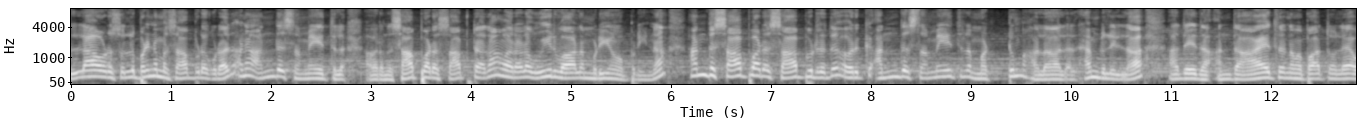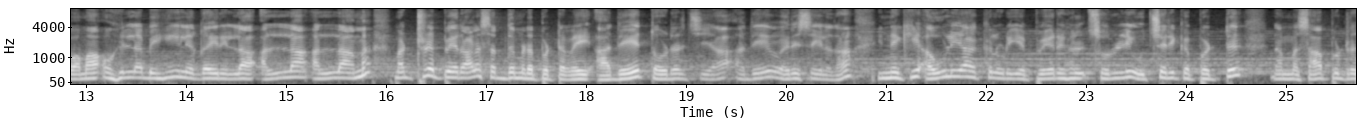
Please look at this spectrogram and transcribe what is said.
அல்லாவோட சொல்லப்படி நம்ம சாப்பிடக்கூடாது. ஆனால் அந்த சமயத்தில் அவர் அந்த சாப்பாடை சாப்பிட்டா தான் அவரால் உயிர் வாழ முடியும் அப்படின்னா அந்த சாப்பாடை சாப்பிட்றது அவருக்கு அந்த சமயத்தில் மட்டும் ஹலால். அலமதுல்லா அதே தான் அந்த ஆயத்தில் நம்ம பார்த்தோம்ல வமா ஒஹில்ல பிஹில் கைரில்லா அல்லா அல்லாமல் மற்ற பேரால் சப் சப்தமிடப்பட்டவை அதே தொடர்ச்சியாக அதே வரிசையில் தான் இன்றைக்கி அவுளியாக்களுடைய பேர்கள் சொல்லி உச்சரிக்கப்பட்டு நம்ம சாப்பிட்ற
